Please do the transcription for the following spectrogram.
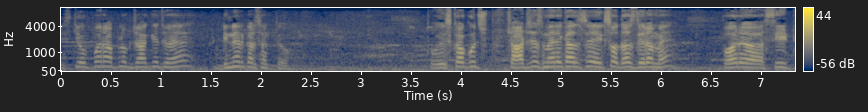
इसके ऊपर आप लोग जाके जो है डिनर कर सकते हो। तो इसका कुछ चार्जेस मेरे ख्याल से 110 दिरम है पर सीट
